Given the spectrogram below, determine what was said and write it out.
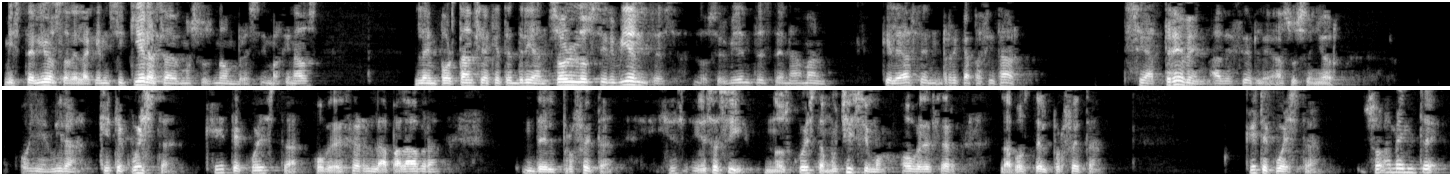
misteriosa de la que ni siquiera sabemos sus nombres. Imaginaos la importancia que tendrían. Son los sirvientes, los sirvientes de Naamán, que le hacen recapacitar. Se atreven a decirle a su Señor, oye, mira, ¿qué te cuesta? ¿Qué te cuesta obedecer la palabra del profeta. Y es, así, nos cuesta muchísimo obedecer la voz del profeta. ¿Qué te cuesta? Solamente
